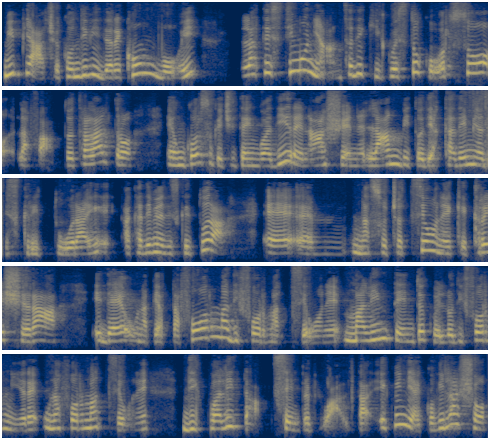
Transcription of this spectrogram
mi piace condividere con voi la testimonianza di chi questo corso l'ha fatto. Tra l'altro è un corso che ci tengo a dire nasce nell'ambito di Accademia di Scrittura. Accademia di Scrittura è ehm, un'associazione che crescerà ed è una piattaforma di formazione, ma l'intento è quello di fornire una formazione di qualità sempre più alta. E quindi ecco, vi lascio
